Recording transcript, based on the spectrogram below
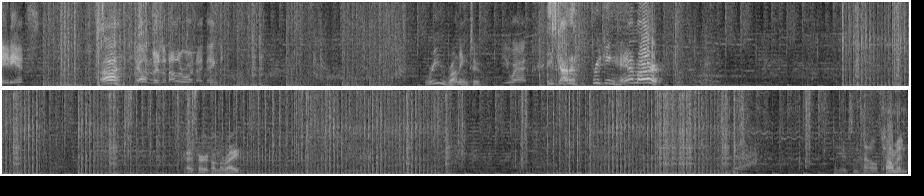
Idiots! Ah! Help, there's another one, I think. Where are you running to? You at? He's got a freaking hammer! Guy's hurt on the right. I need some help. Coming.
